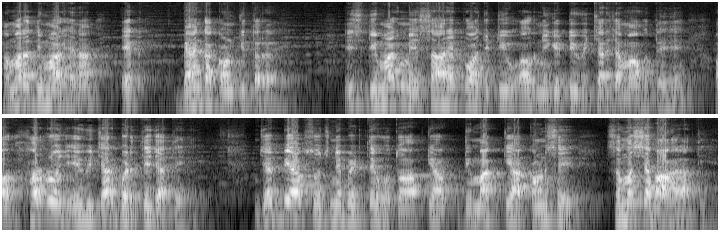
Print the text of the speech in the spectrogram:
हमारा दिमाग है ना, एक बैंक अकाउंट की तरह है। इस दिमाग में सारे पॉजिटिव और निगेटिव विचार जमा होते हैं और हर रोज़ ये विचार बढ़ते जाते हैं। जब भी आप सोचने बैठते हो तो आपके दिमाग के अकाउंट से समस्या बाहर आती है।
